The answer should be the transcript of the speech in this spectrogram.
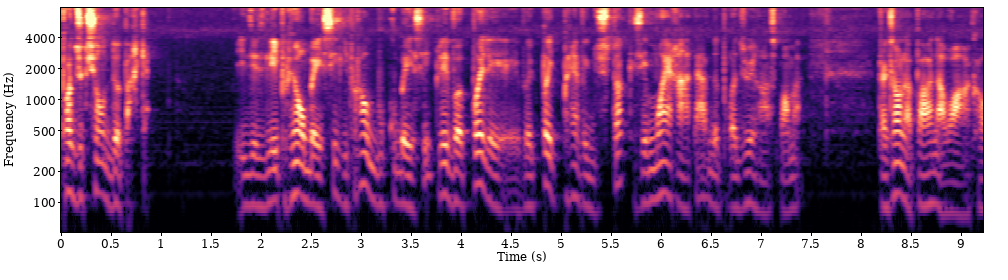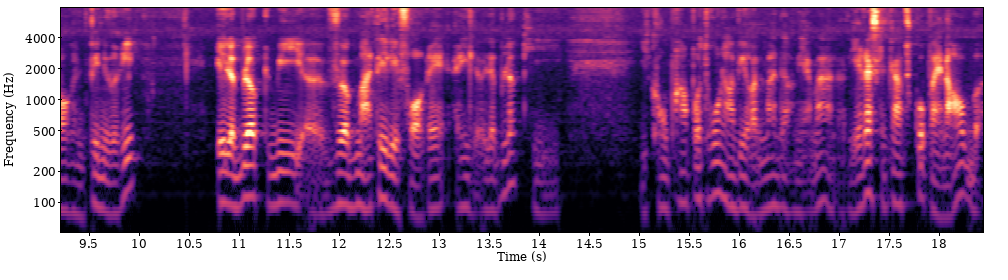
production de 2 par 4. les prix ont baissé, les prix ont beaucoup baissé, puis ils ne veulent, pas être prêts avec du stock, c'est moins rentable de produire en ce moment. Fait que là, on a peur d'avoir encore une pénurie. Et le bloc, lui, euh, veut augmenter les forêts. le, bloc, il ne comprend pas trop l'environnement dernièrement. Il reste que quand tu coupes un arbre,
